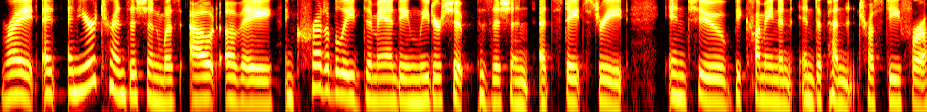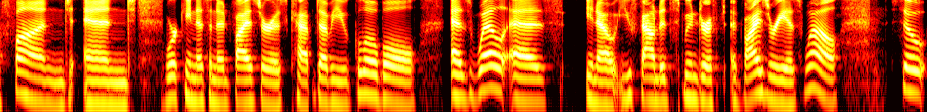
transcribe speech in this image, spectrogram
Right. And, and your transition was out of a incredibly demanding leadership position at State Street into becoming an independent trustee for a fund and working as an advisor as CapW Global, as well as, you know, you founded Spoondrift Advisory as well. So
